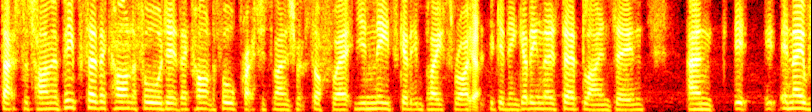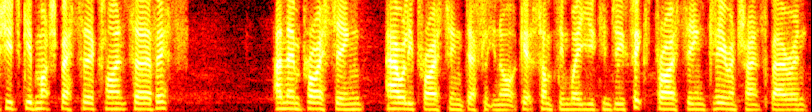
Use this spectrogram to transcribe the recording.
That's the time. And people say they can't afford it, they can't afford practice management software. You need to get it in place right Yeah. at the beginning, getting those deadlines in, and it, it enables you to give much better client service. And then pricing, hourly pricing, definitely not. Get something where you can do fixed pricing, clear and transparent,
